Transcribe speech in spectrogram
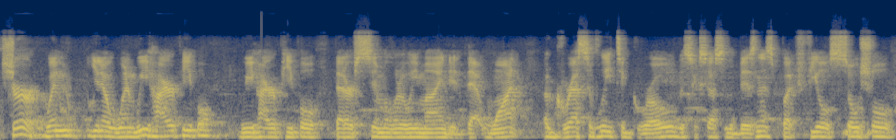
Sure. When you know when we hire people, we hire people that are similarly minded that want aggressively to grow the success of the business, but feel social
